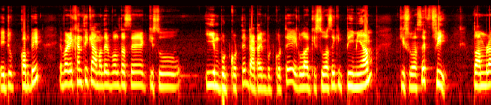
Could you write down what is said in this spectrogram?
এইটুক কমপ্লিট এবার এখান থেকে আমাদের বলতেছে কিছু ই ইনপুট করতে ডাটা ইনপুট করতে, এগুলো কিছু আছে কি প্রিমিয়াম কিছু আছে ফ্রি তো আমরা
